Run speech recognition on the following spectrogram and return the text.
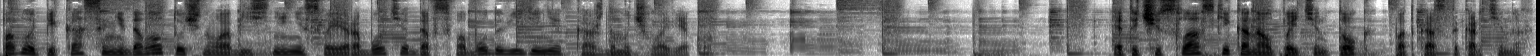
Пабло Пикассо не давал точного объяснения своей работе, дав свободу видения каждому человеку. Это Числавский канал Painting Talk, подкаст о картинах.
